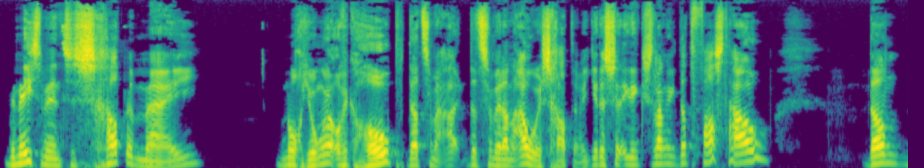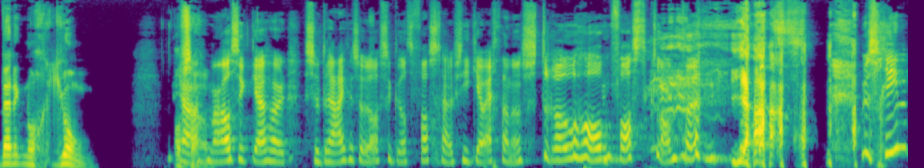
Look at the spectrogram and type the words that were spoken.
de meeste mensen schatten mij nog jonger. Of ik hoop dat ze me, dat ze me dan ouder schatten. Weet je? Dus ik denk, zolang ik dat vasthoud, dan ben ik nog jong. Of ja, zo. maar als ik jou hoor, zodra ik, zoals ik dat vasthoud, zie ik jou echt aan een strohalm vastklampen. Ja, Misschien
